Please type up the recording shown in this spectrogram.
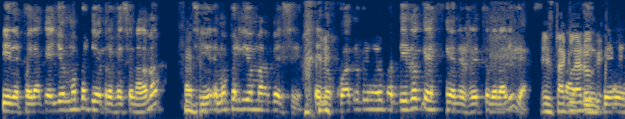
y después de aquello hemos perdido tres veces nada más. Así hemos perdido más veces en los cuatro primeros partidos que en el resto de la liga. Está claro que,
